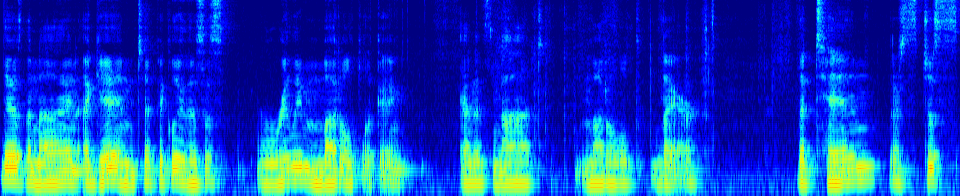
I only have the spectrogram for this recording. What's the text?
There's the nine. Again, typically this is really muddled looking, and it's not muddled there. The 10, there's just,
